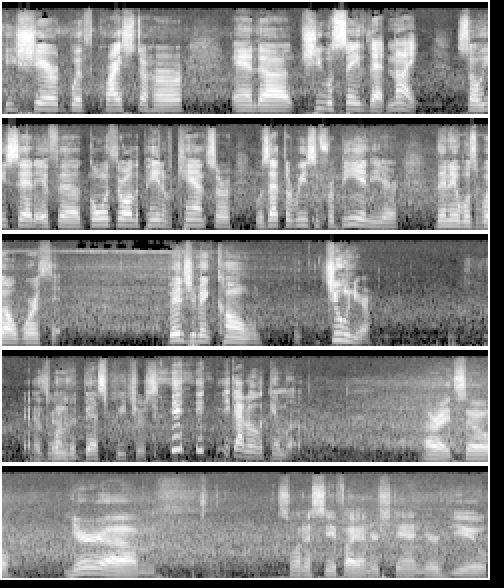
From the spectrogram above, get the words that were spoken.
he shared with Christ to her, and uh, she was saved that night. So he said, if uh, going through all the pain of cancer was that the reason for being here, then it was well worth it. Benjamin Cohen, Jr. Is one of the best preachers. you got to look him up. All right, so you're. Um, just want to see if I understand your view.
